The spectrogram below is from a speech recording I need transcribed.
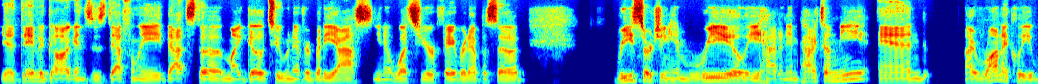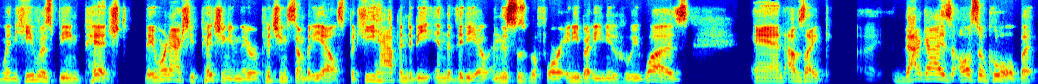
Yeah, David Goggins is definitely that's the my go-to when everybody asks, you know, what's your favorite episode? Researching him really had an impact on me and ironically when he was being pitched, they weren't actually pitching him, they were pitching somebody else, but he happened to be in the video and this was before anybody knew who he was and I was like that guy's also cool, but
